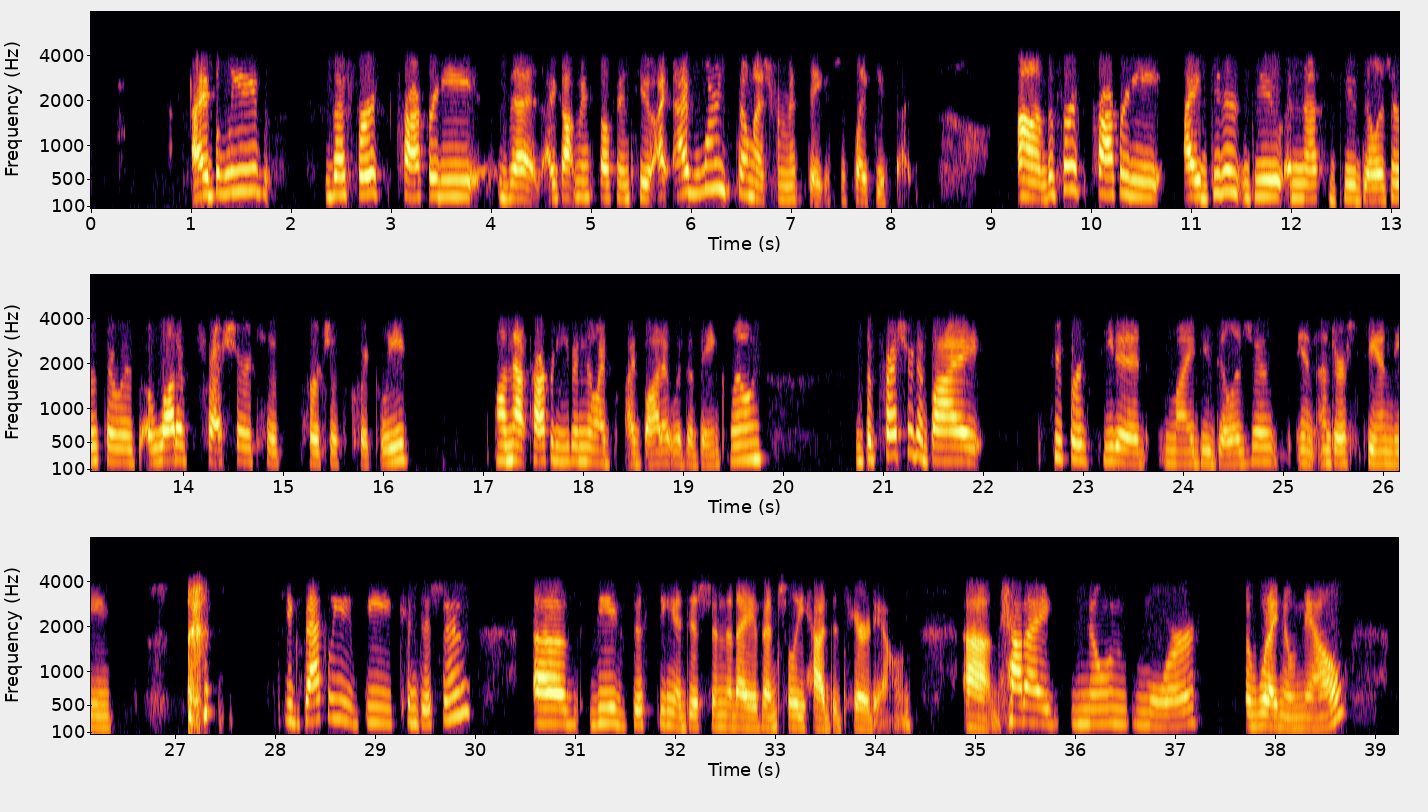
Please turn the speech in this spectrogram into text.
I believe the first property that I got myself into, I, I've learned so much from mistakes, just like you said. Um, the first property, I didn't do enough due diligence. There was a lot of pressure to purchase quickly on that property, even though I, I bought it with a bank loan. The pressure to buy superseded my due diligence in understanding exactly the condition of the existing addition that I eventually had to tear down. Um, had I known more of what I know now,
